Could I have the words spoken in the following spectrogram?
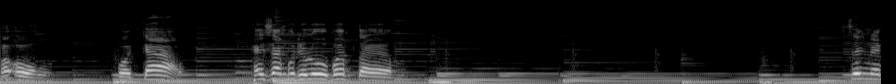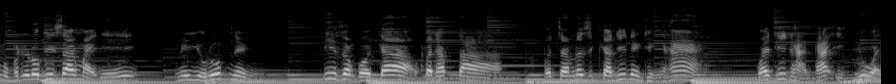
พระองค์โปรดเกล้าให้สร้างพุทธรูปเพิ่มเติม ซึ่งในหมู่พุทธรูปที่สร้างใหม่นี้ มีอยู่รูปหนึ่ง ที่ทรงโปรดเกล้าประทับตา ประจำรัชกาลที่1ถึง5ไว้ที่ฐานพระอีกด้วย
